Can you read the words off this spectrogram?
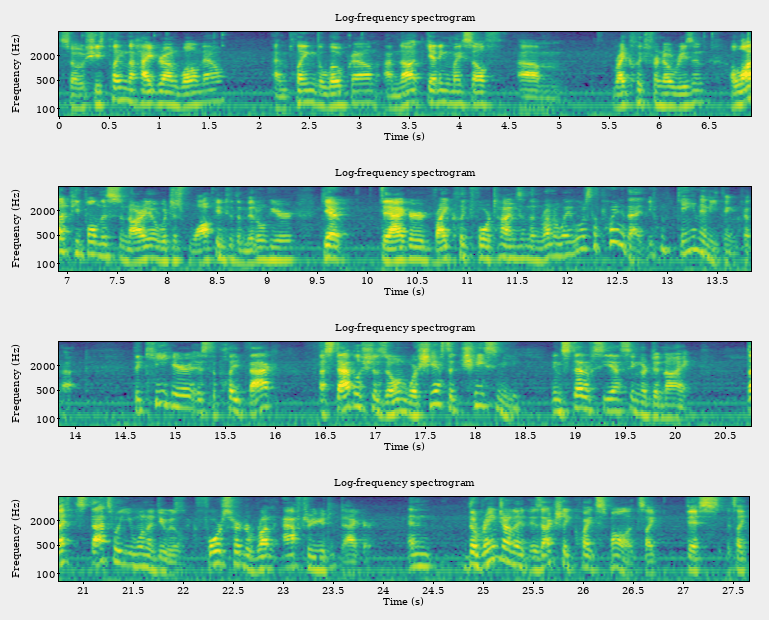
So she's playing the high ground well now. I'm playing the low ground. I'm not getting myself um, right-clicked for no reason. A lot of people in this scenario would just walk into the middle here, get daggered, right-clicked four times, and then run away. What's the point of that? You don't gain anything for that. The key here is to play back, establish a zone where she has to chase me instead of CSing or denying. That's that's what you want to do is like force her to run after you to dagger. And the range on it is actually quite small. It's like this. It's like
